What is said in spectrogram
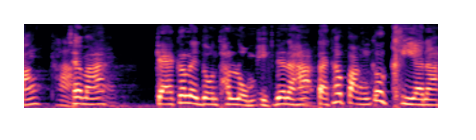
มั้ง ค่ะใช่ไหมใช่ แกก็เลยโดนถล่มอีกเนี่ยนะฮะ แต่ถ้าฟังนี้ก็เคลียร์นะ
